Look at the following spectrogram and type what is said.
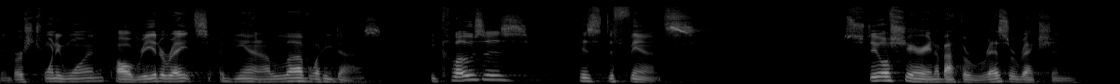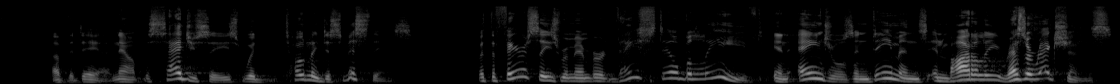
In verse 21, Paul reiterates again, I love what he does. He closes his defense, still sharing about the resurrection of the dead. Now, the Sadducees would totally dismiss this. But the Pharisees, remember, they still believed in angels and demons and bodily resurrections.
